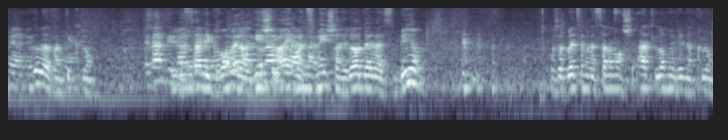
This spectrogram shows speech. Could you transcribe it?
כן, אני לא הבנתי כלום. מנסה לגרום לי אבל להרגיש מה רע עם? עצמי שאני לא יודע להסביר? או שאת בעצם מנסה לומר שאת לא מבינה כלום.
